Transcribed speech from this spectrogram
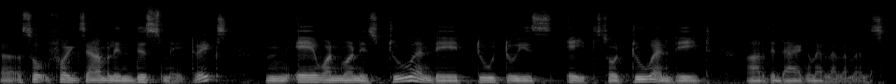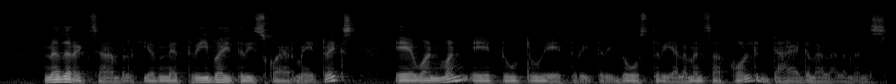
Uh, so for example, in this matrix, A11 is 2 and A22 is 8. So 2 and 8 are the diagonal elements. Another example here in a 3 by 3 square matrix, A11, A22, A33. Those three elements are called diagonal elements.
